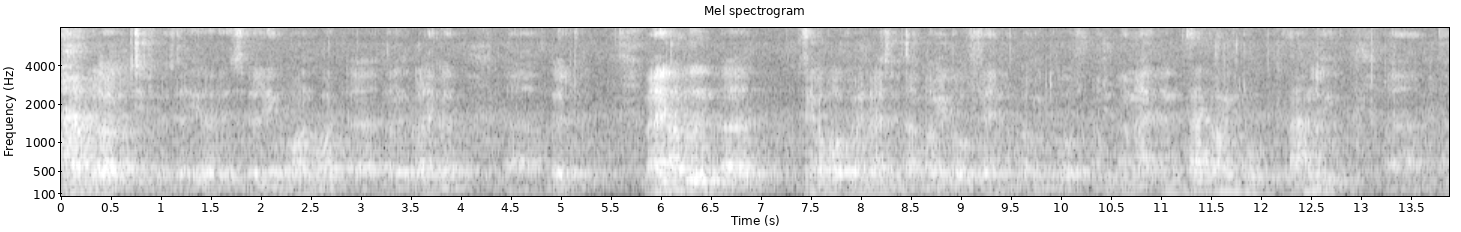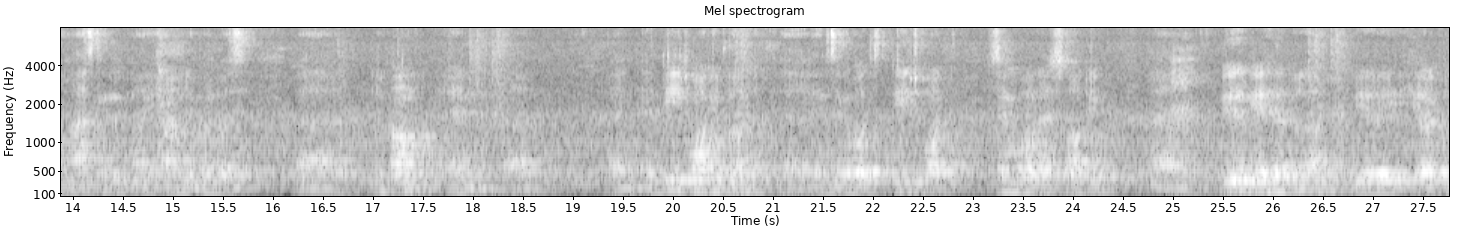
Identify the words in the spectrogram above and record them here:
our Chief Minister here, is building upon what uh, Kalaignar uh, built. When I come to uh, Singapore for investments, I'm coming to a friend, I'm coming to a, I'm, I'm in fact coming to family. Uh, I'm asking my family members uh, to come and, uh, and, and teach what you've learned in Singapore, teach what Singapore has taught you. Um, we're, we're here to learn. We're here to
